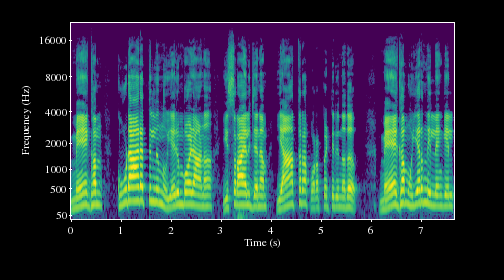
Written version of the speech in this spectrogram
മേഘം കൂടാരത്തിൽ നിന്ന് ഉയരുമ്പോഴാണ് ഇസ്രായേൽ ജനം യാത്ര പുറപ്പെട്ടിരുന്നത്. മേഘം ഉയർന്നില്ലെങ്കിൽ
